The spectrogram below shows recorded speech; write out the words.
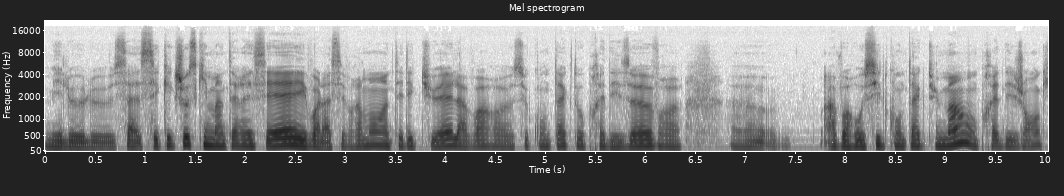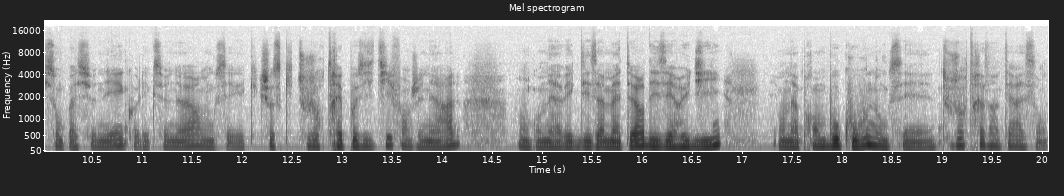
mais le, le c'est quelque chose qui m'intéressait et voilà, c'est vraiment intellectuel, avoir ce contact auprès des œuvres avoir aussi le contact humain auprès des gens qui sont passionnés, collectionneurs. Donc c'est quelque chose qui est toujours très positif en général. Donc on est avec des amateurs, des érudits, et on apprend beaucoup. Donc c'est toujours très intéressant.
